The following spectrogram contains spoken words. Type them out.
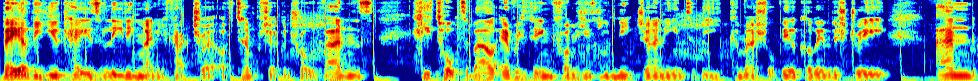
They are the UK's leading manufacturer of temperature controlled vans. He talked about everything from his unique journey into the commercial vehicle industry and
